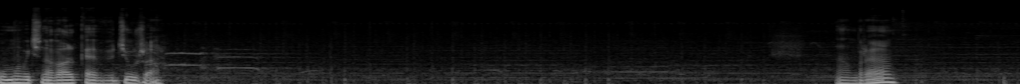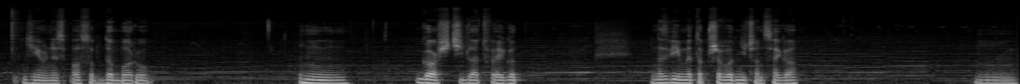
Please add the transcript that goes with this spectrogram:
umówić na walkę w dziurze. Dobra. Dziwny sposób doboru mm, gości dla twojego, nazwijmy to przewodniczącego. Mm.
